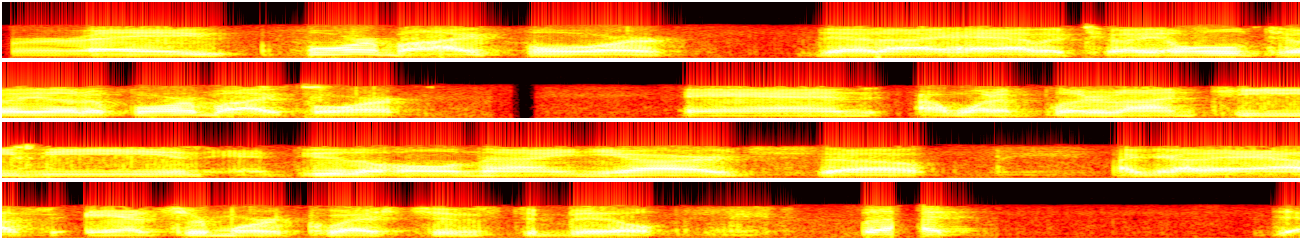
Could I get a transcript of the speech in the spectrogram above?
for a four x four that I have, a old Toyota four x four, and I want to put it on TV and, and do the whole nine yards. So I got to ask answer more questions to Bill. But the,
